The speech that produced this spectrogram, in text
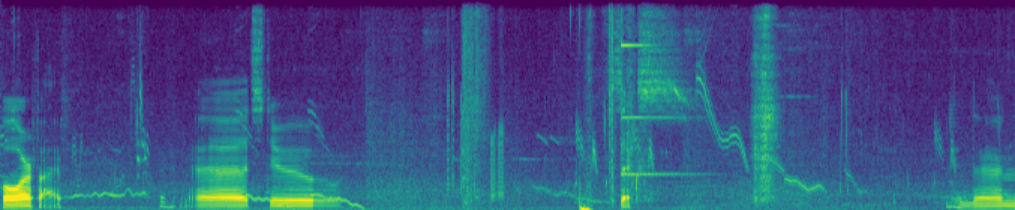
four, five. Uh, let's do six. And then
